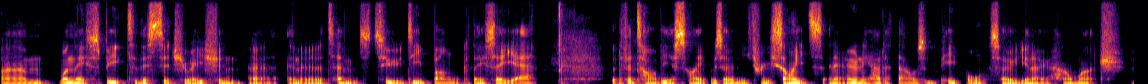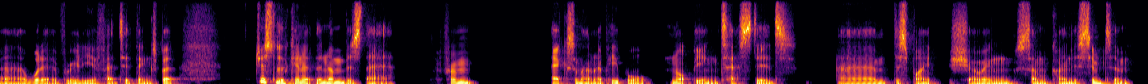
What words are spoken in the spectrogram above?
um, when they speak to this situation uh, in an attempt to debunk, they say, yeah, but the Ventavia site was only three sites and it only had a thousand people. So, you know, how much uh, would it have really affected things? But just looking at the numbers there from X amount of people not being tested, um, despite showing some kind of symptom,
